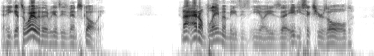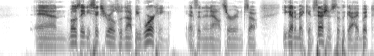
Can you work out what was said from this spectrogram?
And he gets away with it because he's Vin Scully. And I, I don't blame him. He's, he's you know he's uh, 86 years old, and most 86 year olds would not be working as an announcer, and so you got to make concessions to the guy. But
